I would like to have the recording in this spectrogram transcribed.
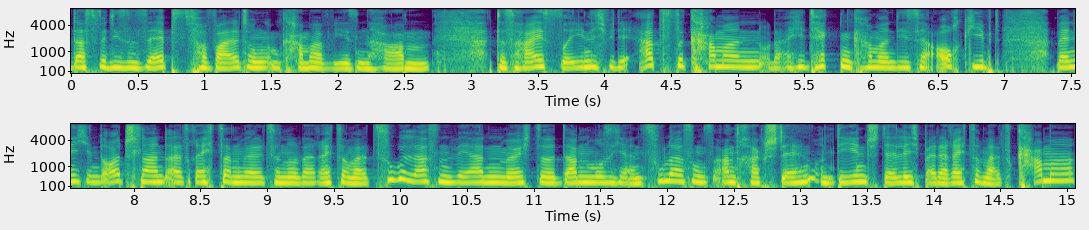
dass wir diese Selbstverwaltung im Kammerwesen haben. Das heißt, so ähnlich wie die Ärztekammern oder Architektenkammern, die es ja auch gibt, wenn ich in Deutschland als Rechtsanwältin oder Rechtsanwalt zugelassen werden möchte, dann muss ich einen Zulassungsantrag stellen und den stelle ich bei der Rechtsanwaltskammer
